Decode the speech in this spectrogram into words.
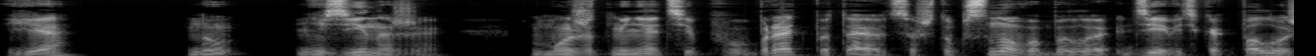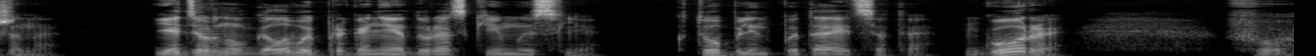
я? Ну, не Зина же. Может, меня типа убрать пытаются, чтоб снова было девять, как положено. Я дернул головой, прогоняя дурацкие мысли. Кто, блин, пытается-то? Горы? Фу,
